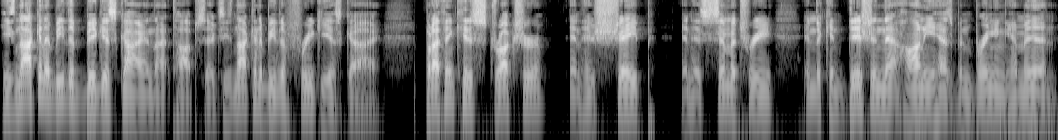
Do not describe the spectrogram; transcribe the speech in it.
He's not going to be the biggest guy in that top six. He's not going to be the freakiest guy. But I think his structure and his shape and his symmetry and the condition that Hany has been bringing him in.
